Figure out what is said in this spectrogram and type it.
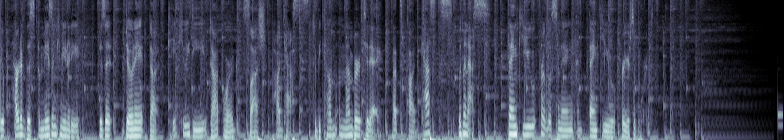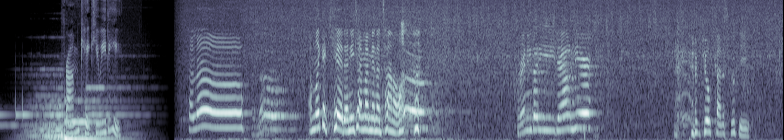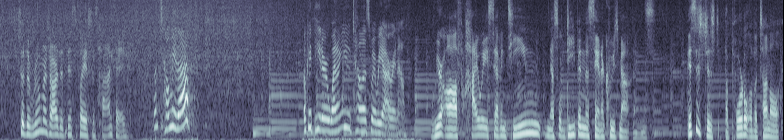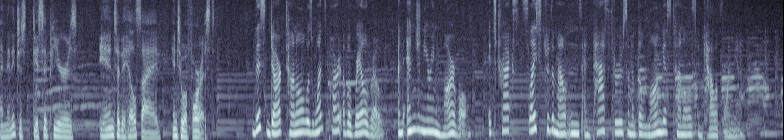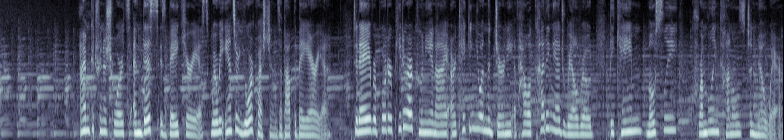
be a part of this amazing community, visit donate.kqed.org slash podcasts to become a member today. That's podcasts with an S. Thank you for listening and thank you for your support. From KQED. Hello. Hello. I'm like a kid anytime I'm in a tunnel. Is there anybody down here? it feels kind of spooky. So the rumors are that this place is haunted. Don't tell me that. Okay, Peter, why don't you tell us where we are right now? We're off Highway 17, nestled deep in the Santa Cruz Mountains. This is just the portal of a tunnel, and then it just disappears into the hillside, into a forest. This dark tunnel was once part of a railroad, an engineering marvel. Its tracks sliced through the mountains and passed through some of the longest tunnels in California. I'm Katrina Schwartz, and this is Bay Curious, where we answer your questions about the Bay Area. Today, reporter Peter Arcuni and I are taking you on the journey of how a cutting edge railroad became mostly crumbling tunnels to nowhere.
